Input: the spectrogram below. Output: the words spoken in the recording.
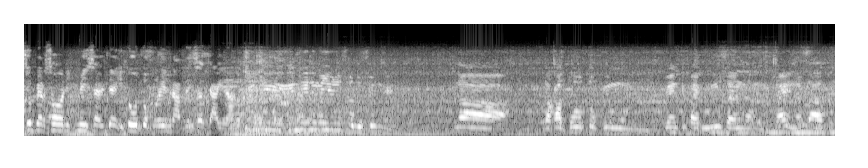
supersonic missile din. Itutok rin natin sa China. Hindi, hindi naman yun ang solusyon eh, na nakatutok yung 25 missile ng China sa atin.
